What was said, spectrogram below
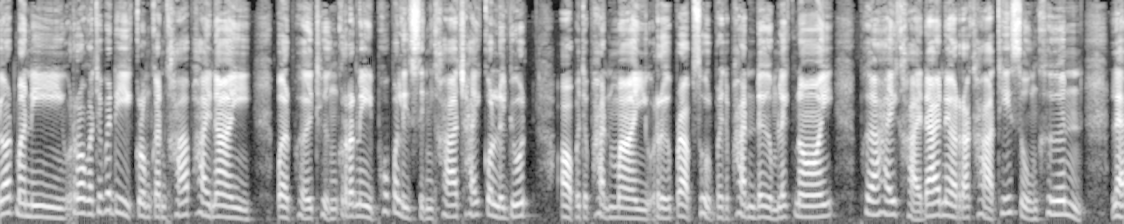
ยอดมณีรองอธิบดีกรมการค้าภายใน เปิดเผยถึงกรณีผู้ผลิตสินค้าใช้กลยุทธ์ ออกผลิตภัณฑ์ใหม่ หรือปรับสูตรผลิตภัณฑ์เดิมเล็กน้อย เพื่อให้ขายได้ในราคาที่สูงขึ้น และ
